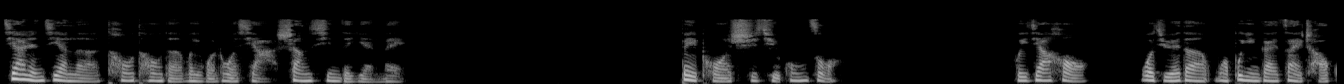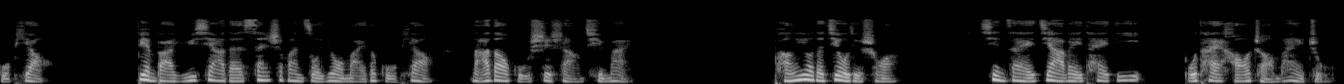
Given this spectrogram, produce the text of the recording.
家人见了，偷偷的为我落下伤心的眼泪。被迫失去工作，回家后，我觉得我不应该再炒股票，便把余下的三十万左右买的股票拿到股市上去卖。朋友的舅舅说，现在价位太低，不太好找卖主。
